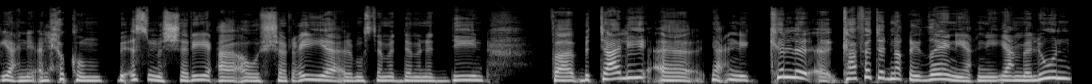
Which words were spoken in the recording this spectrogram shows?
يعني الحكم باسم الشريعة أو الشرعية المستمدة من الدين. فبالتالي آه، يعني كل كافة النقيضين يعني يعملون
